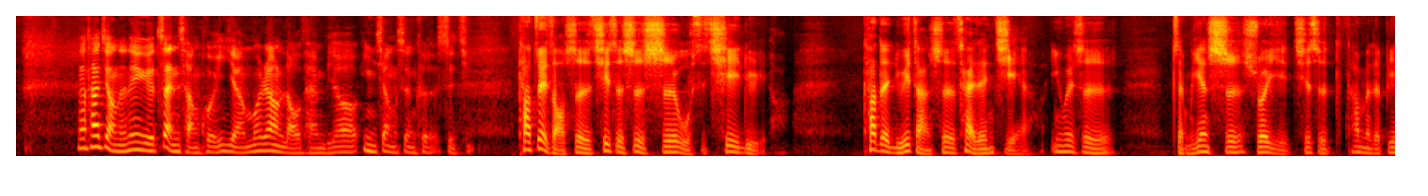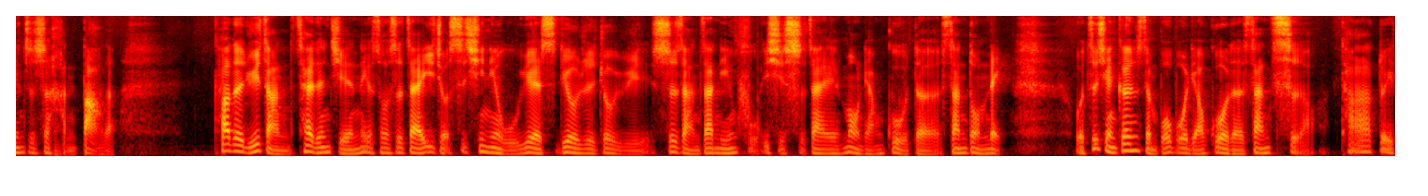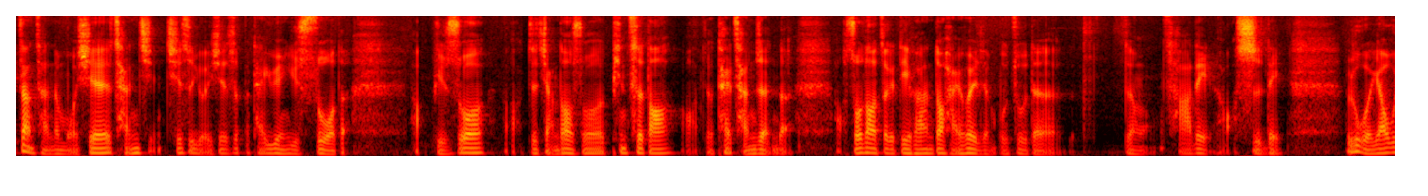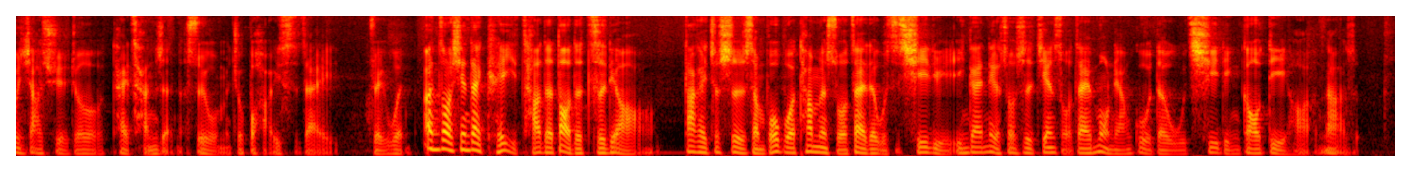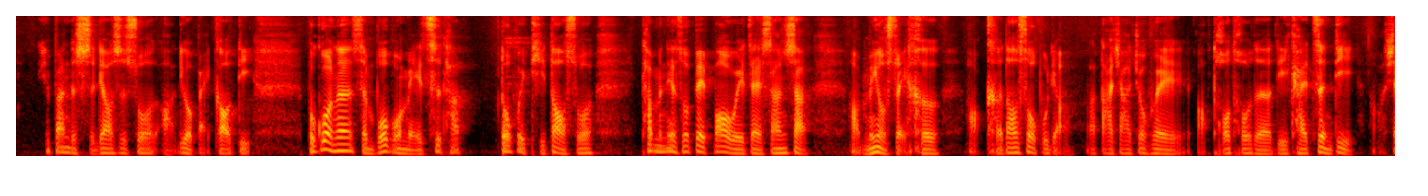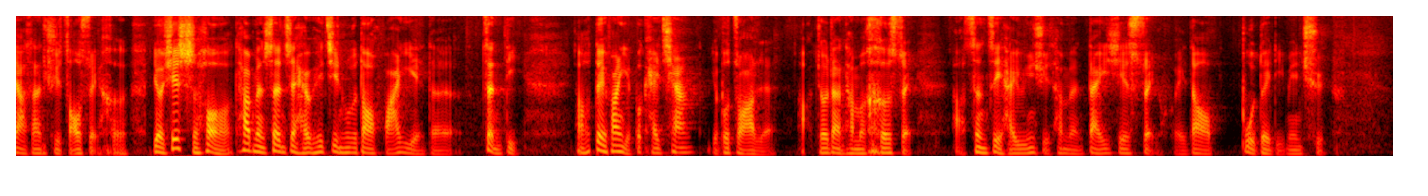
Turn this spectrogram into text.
那他讲的那个战场回忆啊，有没有让老谭比较印象深刻的事情？他最早是七十四师五十七旅啊，他的旅长是蔡仁杰，因为是整编师，所以其实他们的编制是很大的。他的旅长蔡仁杰那个时候是在一九四七年五月十六日就与师长张灵甫一起死在孟良崮的山洞内。我之前跟沈伯伯聊过的三次啊，他对战场的某些场景其实有一些是不太愿意说的。好，比如说啊，就讲到说拼刺刀啊，就太残忍了。好，说到这个地方都还会忍不住的这种擦泪啊，拭泪。如果要问下去就太残忍了，所以我们就不好意思再。追问，按照现在可以查得到的资料，大概就是沈伯伯他们所在的五十七旅，应该那个时候是坚守在孟良崮的五七零高地哈。那一般的史料是说啊六百高地，不过呢，沈伯伯每一次他都会提到说，他们那时候被包围在山上啊，没有水喝，啊，渴到受不了，啊，大家就会啊偷偷的离开阵地啊下山去找水喝。有些时候，他们甚至还会进入到华野的阵地。然后对方也不开枪，也不抓人，好，就让他们喝水，好，甚至还允许他们带一些水回到部队里面去。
